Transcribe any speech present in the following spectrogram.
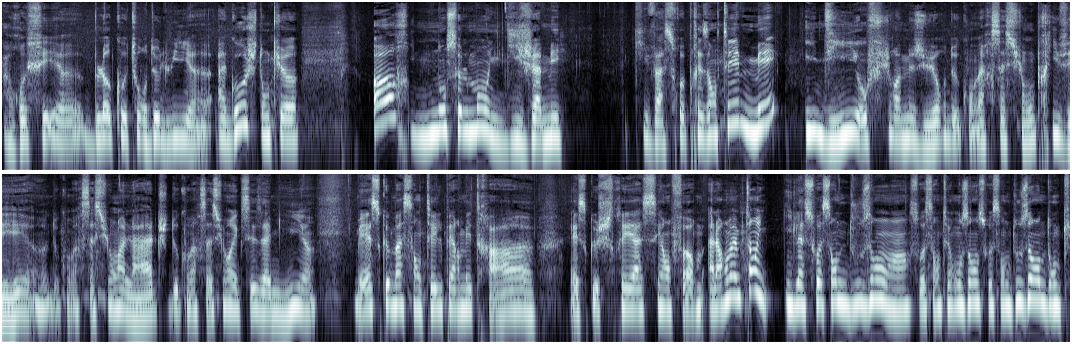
a refait euh, bloc autour de lui à gauche. Donc, or, non seulement il dit jamais qu'il va se représenter, mais il dit au fur et à mesure de conversations privées, de conversations à l'âge, de conversations avec ses amis, hein. mais est-ce que ma santé le permettra Est-ce que je serai assez en forme? Alors en même temps, il a 72 ans, 71 hein, ans, 72 ans, donc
